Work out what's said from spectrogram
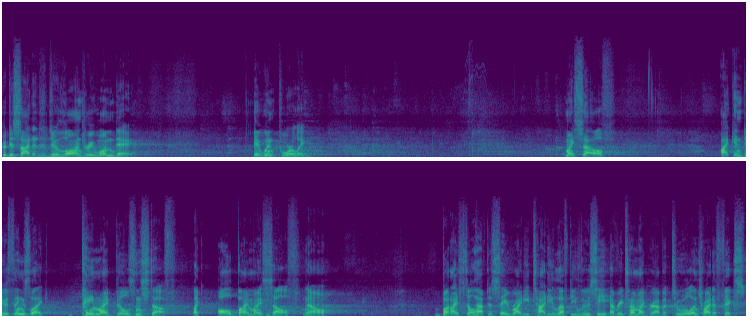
who decided to do laundry one day. It went poorly. Myself, I can do things like pay my bills and stuff, like all by myself now. But I still have to say righty tighty, lefty loosey every time I grab a tool and try to fix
